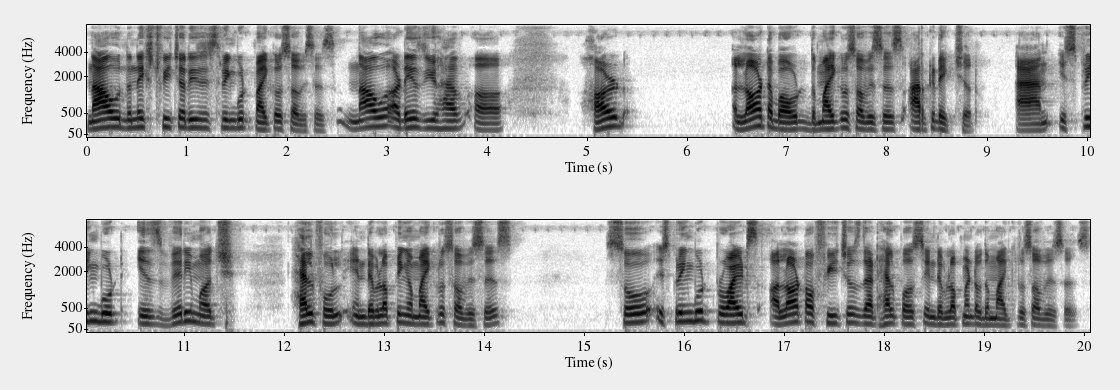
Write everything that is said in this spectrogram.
Now the next feature is Spring Boot microservices. Nowadays you have uh, heard a lot about the microservices architecture and Spring Boot is very much helpful in developing a microservices so Spring Boot provides a lot of features that help us in development of the microservices.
